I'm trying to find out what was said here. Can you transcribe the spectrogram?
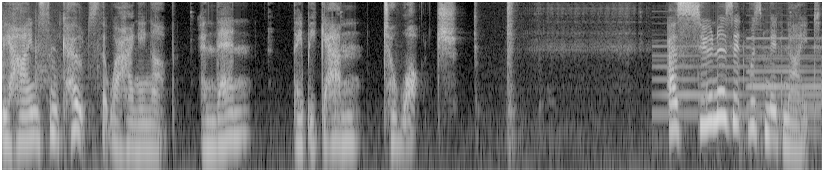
behind some coats that were hanging up, and then they began to watch. As soon as it was midnight,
